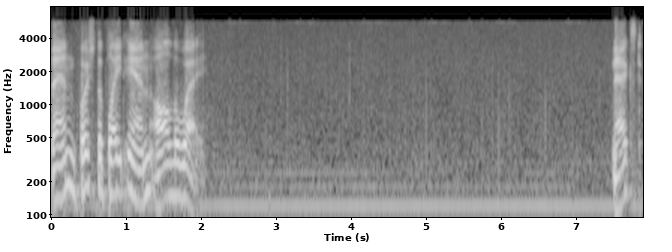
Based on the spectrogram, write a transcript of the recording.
Then push the plate in all the way. Next,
